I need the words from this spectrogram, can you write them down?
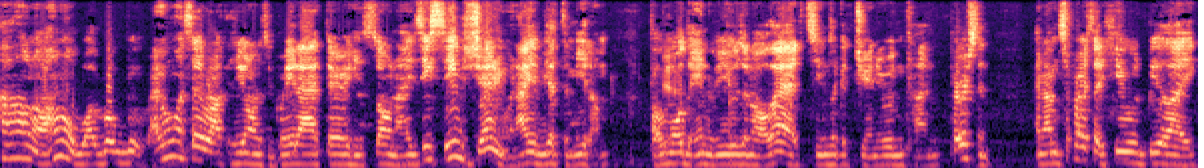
I don't know. I don't know what. what I don't want to say Rock. You know, he's a great actor. He's so nice. He seems genuine. I have yet to meet him. From Yeah. all the interviews and all that, it seems like a genuine kind of person. And I'm surprised that he would be like,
